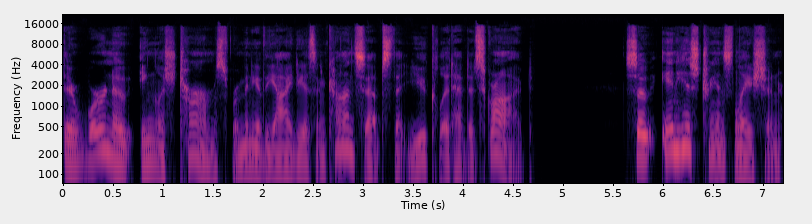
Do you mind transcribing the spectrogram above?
there were no English terms for many of the ideas and concepts that Euclid had described. So, in his translation,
